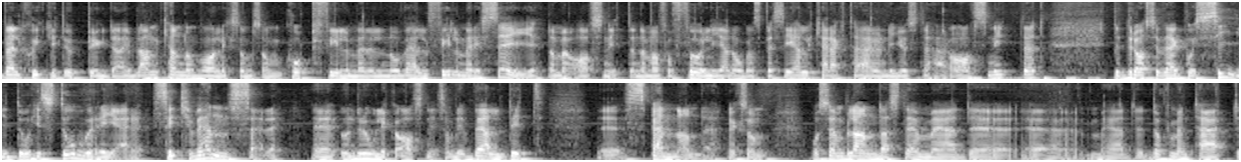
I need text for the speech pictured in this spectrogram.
väldigt skickligt uppbyggda. Ibland kan de vara liksom som kortfilmer eller novellfilmer i sig, de här avsnitten, där man får följa någon speciell karaktär under just det här avsnittet. Det dras iväg på sidohistorier, sekvenser Eh, under olika avsnitt som blir väldigt eh, spännande. Liksom. Och sen blandas det med, eh, med dokumentärt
